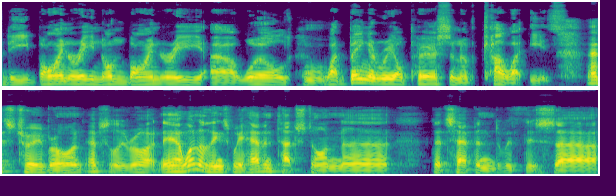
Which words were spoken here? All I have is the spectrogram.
the binary, non-binary uh, world Mm. what being a real person of colour is. That's true, Brian. Absolutely right. Now, one of the things we haven't touched on uh, that's happened with this uh,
